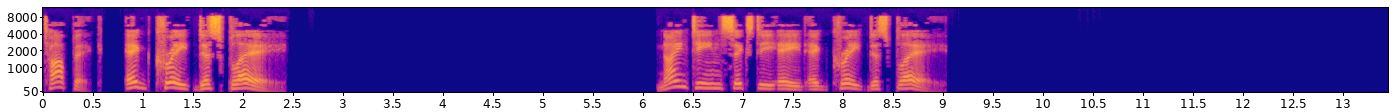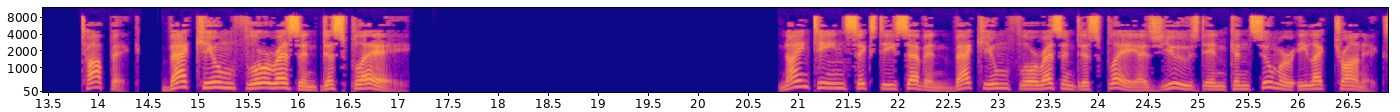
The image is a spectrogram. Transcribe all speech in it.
Topic: Egg crate display. 1968 egg crate display. Topic: Vacuum fluorescent display 1967 vacuum fluorescent display is used in consumer electronics.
